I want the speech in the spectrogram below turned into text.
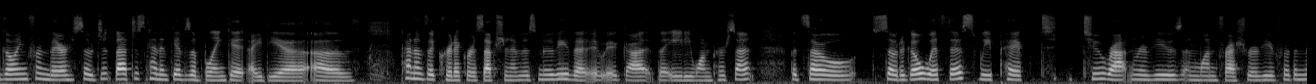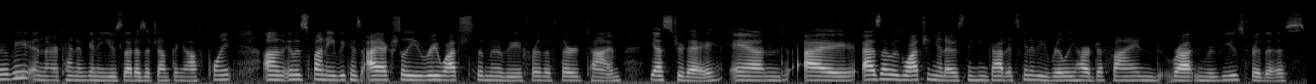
going from there, so ju- that just kind of gives a blanket idea of kind of the critic reception of this movie that it, it got the 81%. But so so to go with this, we picked two rotten reviews and one fresh review for the movie and are kind of going to use that as a jumping off point. Um, it was funny because I actually rewatched the movie for the third time yesterday and I as I was watching it I was thinking god it's going to be really hard to find rotten reviews for this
